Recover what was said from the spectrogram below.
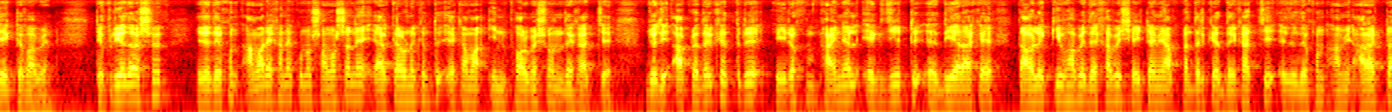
দেখতে পাবেন। তো প্রিয় দর্শক এই যে দেখুন, আমার এখানে কোনো সমস্যা নেই, এর কারণে কিন্তু একামা ইনফরমেশন দেখাচ্ছে। যদি আপনাদের ক্ষেত্রে এইরকম ফাইনাল এক্সিট দিয়ে রাখে, তাহলে কীভাবে দেখাবে সেইটা আমি আপনাদেরকে দেখাচ্ছি। এই যে দেখুন, আমি আরেকটা,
